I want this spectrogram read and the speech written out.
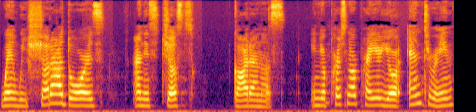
when we shut our doors and it's just God and us. In your personal prayer, you're entering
